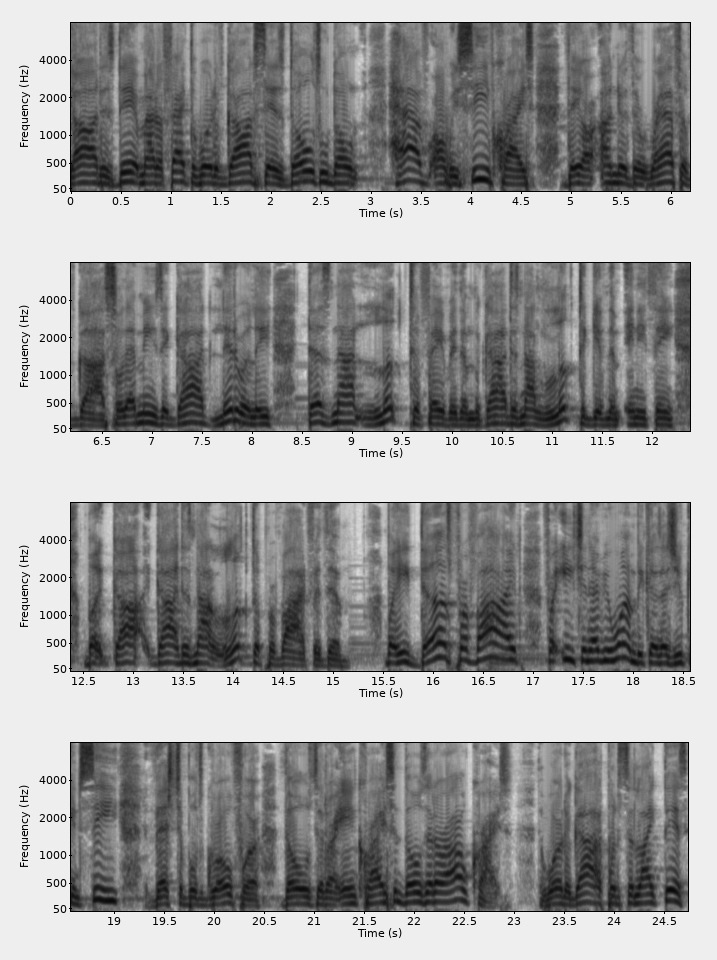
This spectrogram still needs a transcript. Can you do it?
God is there. Matter of fact, the word of God says those who don't have or receive Christ, they are under the wrath of God. So that means that God literally does not look to favor them. God does not look to give them anything, but God, God does not look to provide for them. But he does provide for each and every one because as you can see, vegetables grow for those that are in Christ and those that are out Christ. The word of God puts it like this.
